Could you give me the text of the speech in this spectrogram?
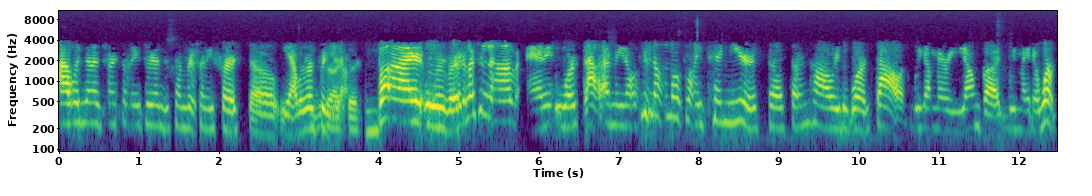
I was gonna turn 23 on December 21st, so yeah, we were pretty Exactly. young. But we were very much in love, and it worked out. I mean, it's been almost like 10 years, so somehow it worked out. We got married young, but we made it work.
